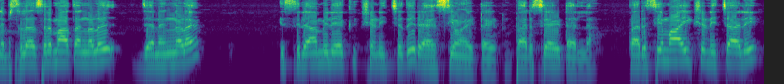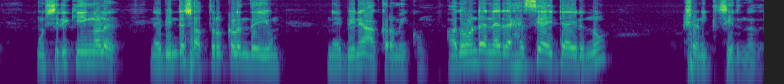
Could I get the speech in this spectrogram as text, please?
നബ്സുല്ലാസ്ലമ തങ്ങൾ ജനങ്ങളെ ഇസ്ലാമിലേക്ക് ക്ഷണിച്ചത് രഹസ്യമായിട്ടായിട്ടും പരസ്യമായിട്ടല്ല. പരസ്യമായി ക്ഷണിച്ചാൽ മുഷരിക്കീങ്ങൾ നബിന്റെ ശത്രുക്കൾ എന്ത് ചെയ്യും? നബിനെ ആക്രമിക്കും. അതുകൊണ്ട് തന്നെ രഹസ്യമായിട്ടായിരുന്നു ക്ഷണിച്ചിരുന്നത്.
